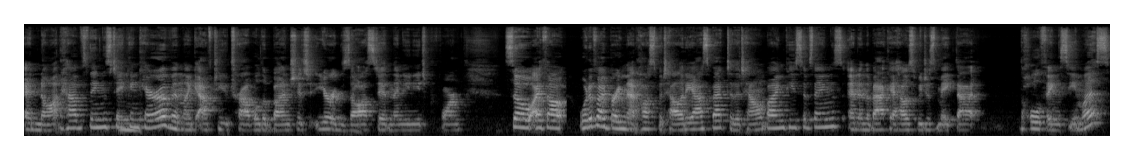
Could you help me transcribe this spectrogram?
and not have things taken mm. care of and like after you traveled a bunch it's you're exhausted and then you need to perform so i thought what if i bring that hospitality aspect to the talent buying piece of things and in the back of house we just make that the whole thing seamless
